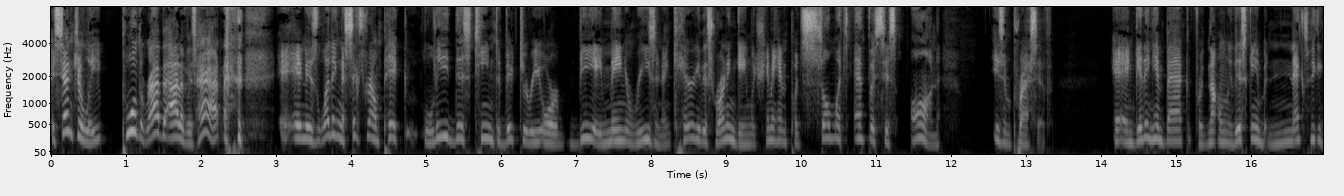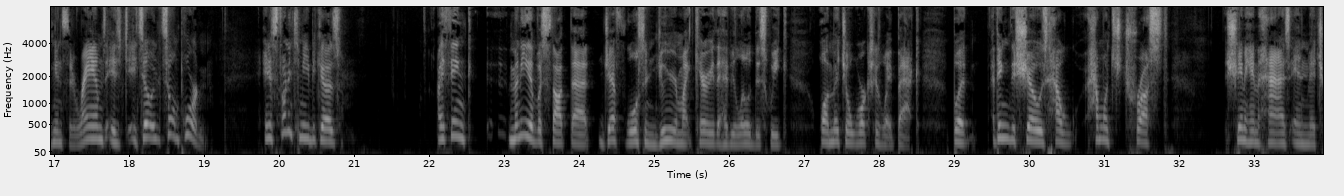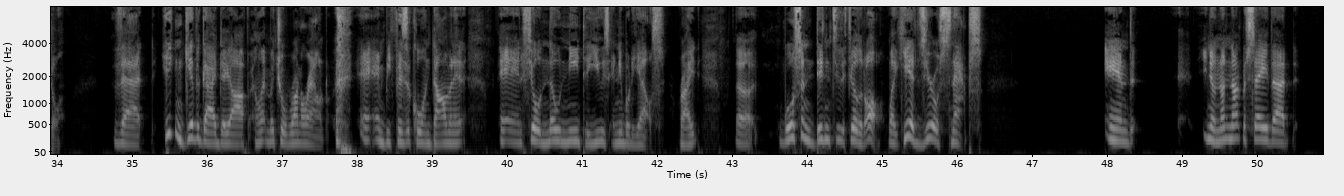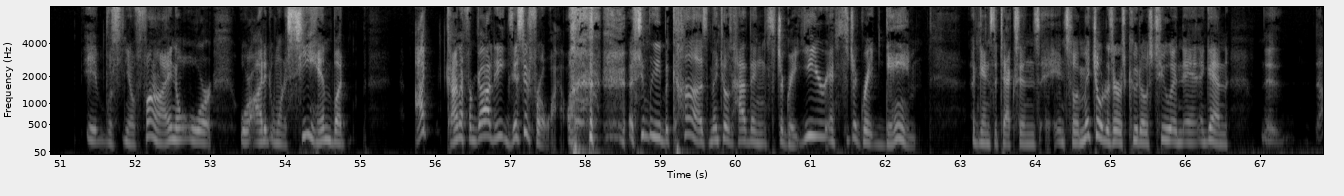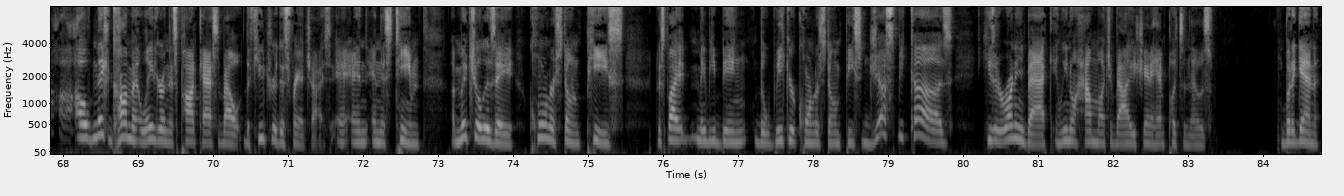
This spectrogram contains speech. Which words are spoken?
essentially pulled the rabbit out of his hat and is letting a sixth round pick lead this team to victory or be a main reason and carry this running game, which Shanahan puts so much emphasis on, is impressive. And getting him back for not only this game but next week against the Rams is it's so it's so important. And it's funny to me because I think many of us thought that Jeff Wilson Jr. might carry the heavy load this week while Mitchell works his way back. But I think this shows how how much trust Shanahan has in Mitchell that he can give a guy a day off and let Mitchell run around and be physical and dominant and feel no need to use anybody else, right? Uh, Wilson didn't see the field at all. Like he had zero snaps. And you know, not not to say that it was, you know, fine or or I didn't want to see him, but I kind of forgot he existed for a while. Simply because Mitchell's having such a great year and such a great game against the Texans. And so Mitchell deserves kudos too. And, and again, I'll make a comment later in this podcast about the future of this franchise and, and, and this team. Uh, Mitchell is a cornerstone piece, despite maybe being the weaker cornerstone piece, just because he's a running back and we know how much value Shanahan puts in those. But again,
